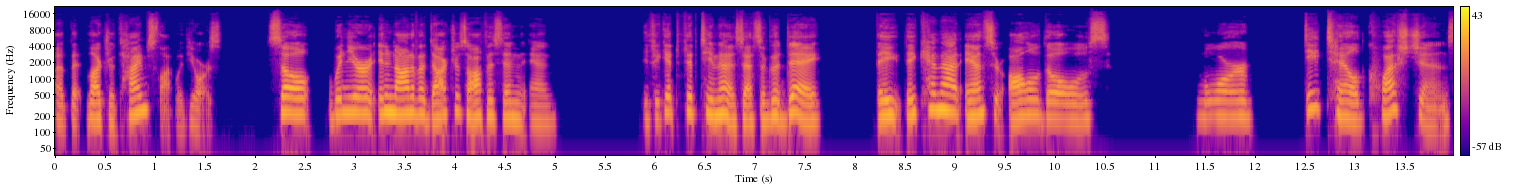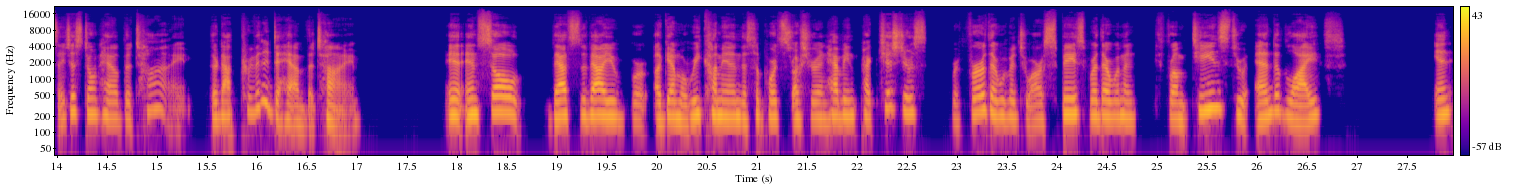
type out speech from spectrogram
a bit larger time slot with yours. So when you're in and out of a doctor's office, and and if you get 15 minutes, that's a good day. They they cannot answer all of those more detailed questions. They just don't have the time. They're not permitted to have the time. And, and so that's the value where, again, where we come in, the support structure and having practitioners refer their women to our space where they're women from teens through end of life in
